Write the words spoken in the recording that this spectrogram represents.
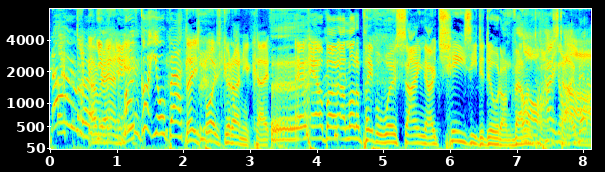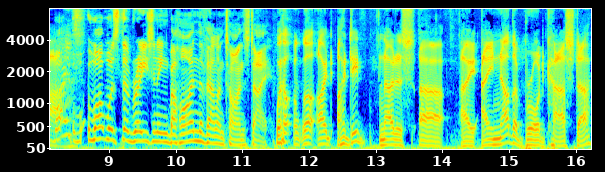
no, Around here. I've got your back. These boys, good on you, Kate. Uh, Al- Albo, a lot of people were saying, though, cheesy to do it on oh, Valentine's hang on. Day. What, what, what was the reasoning behind the Valentine's Day? Well, well, I, I did notice uh, a, another broadcaster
